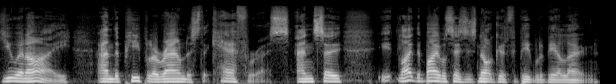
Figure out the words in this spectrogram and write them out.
you and I and the people around us that care for us. And so, it, like the Bible says, it's not good for people to be alone.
